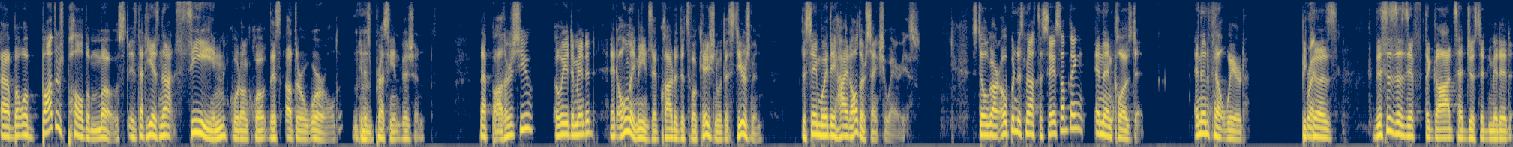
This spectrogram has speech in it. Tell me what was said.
Uh, but what bothers Paul the most is that he has not seen, quote unquote, this other world in his prescient vision. That bothers you? Alia demanded. It only means they've clouded its vocation with a steersman, the same way they hide all their sanctuaries. Stilgar opened his mouth to say something and then closed it, and then felt weird because this is as if the gods had just admitted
